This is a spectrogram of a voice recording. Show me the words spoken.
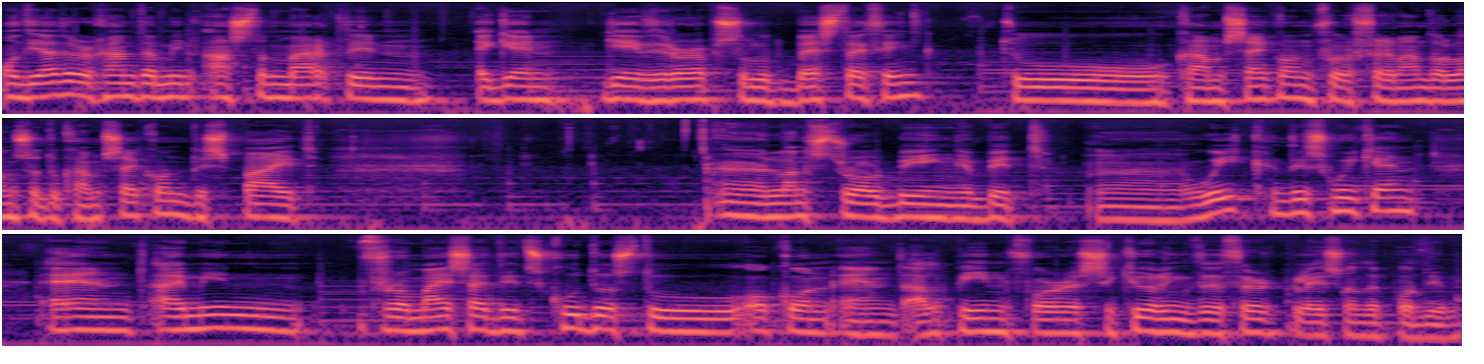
On the other hand, I mean, Aston Martin again gave their absolute best, I think, to come second, for Fernando Alonso to come second, despite uh, Lance Stroll being a bit uh, weak this weekend. And I mean, from my side, it's kudos to Ocon and Alpine for securing the third place on the podium.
